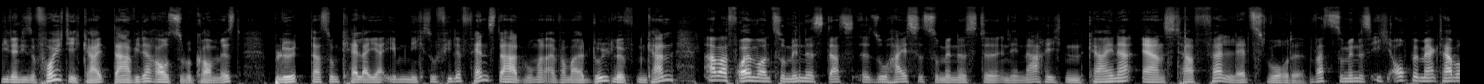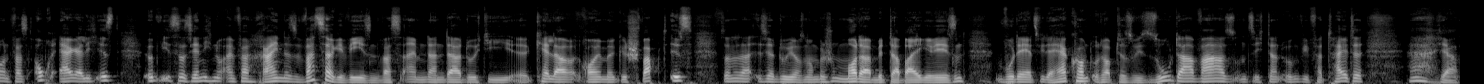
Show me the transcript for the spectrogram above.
wie denn diese Feuchtigkeit da wieder rauszubekommen ist. Blöd, dass so ein Keller ja eben nicht so viele Fenster hat, wo man einfach mal durchlüften kann. Aber freuen wir uns zumindest, dass, äh, so heißt es zumindest äh, in den Nachrichten, keiner ernsthaft verletzt wurde. Was zumindest ich auch bemerkt habe und was auch ärgerlich ist, irgendwie ist das ja nicht nur einfach reines Wasser gewesen, was einem dann da durch die äh, Kellerräume geschwappt ist, sondern da ist ja durchaus noch ein bisschen Modder mit dabei gewesen. Wo der jetzt wieder herkommt oder ob der sowieso da war und sich dann irgendwie verteilte. Ach, ja,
